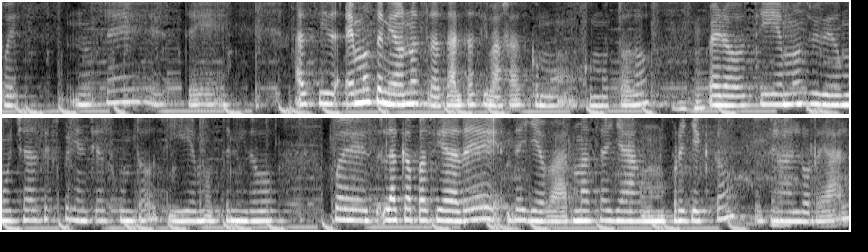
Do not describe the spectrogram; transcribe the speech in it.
pues no sé, este, así hemos tenido nuestras altas y bajas como, como todo, pero sí hemos vivido muchas experiencias juntos y hemos tenido pues la capacidad de, de llevar más allá un proyecto, o sea, lo real,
